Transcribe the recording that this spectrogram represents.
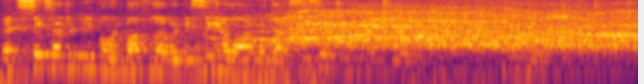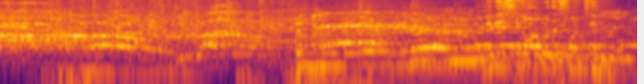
that 600 people in Buffalo would be singing along with us. This is Maybe sing along with this one too.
